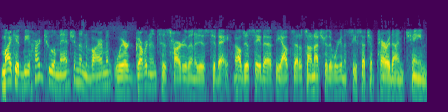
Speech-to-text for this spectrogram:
Mike, it'd be hard to imagine an environment where governance is harder than it is today. I'll just say that at the outset. So I'm not sure that we're going to see such a paradigm change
